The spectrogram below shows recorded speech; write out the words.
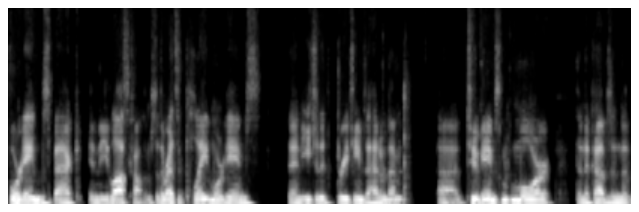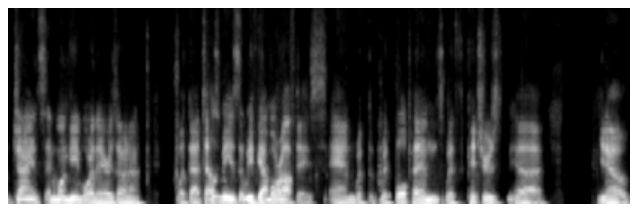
four games back in the loss column. So the Reds have played more games than each of the three teams ahead of them. Uh, two games more than the Cubs and the Giants, and one game more than Arizona. What that tells me is that we've got more off days, and with the, with bullpens, with pitchers, uh, you know,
